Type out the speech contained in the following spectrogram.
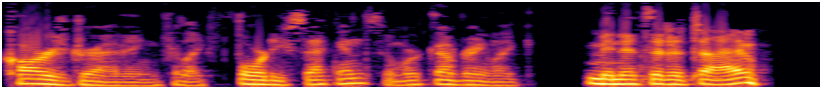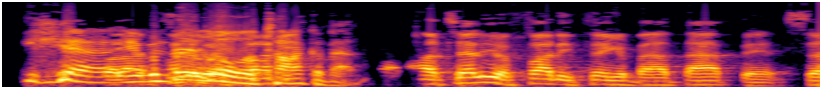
cars driving for like 40 seconds, and we're covering like minutes at a time. Yeah, Well, it was I- Very Anyway, little to talk about. I'll tell you a funny thing about that bit. So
